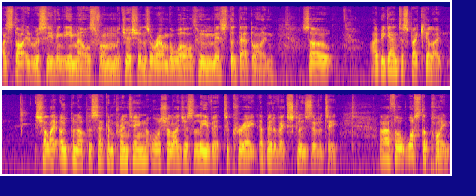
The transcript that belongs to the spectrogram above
I started receiving emails from magicians around the world who missed the deadline. So I began to speculate. Shall I open up a second printing or shall I just leave it to create a bit of exclusivity? And I thought, what's the point?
